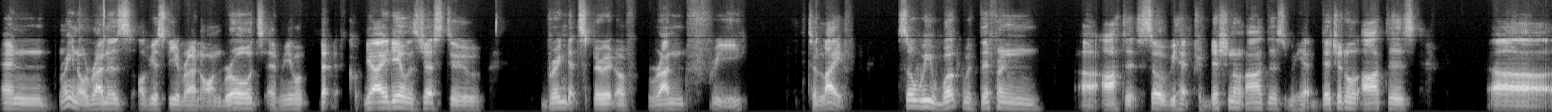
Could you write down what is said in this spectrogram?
and you know runners obviously run on roads, and we that, the idea was just to bring that spirit of run free to life. So we worked with different uh, artists. So we had traditional artists, we had digital artists, uh,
